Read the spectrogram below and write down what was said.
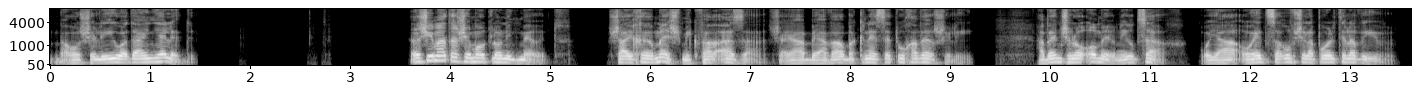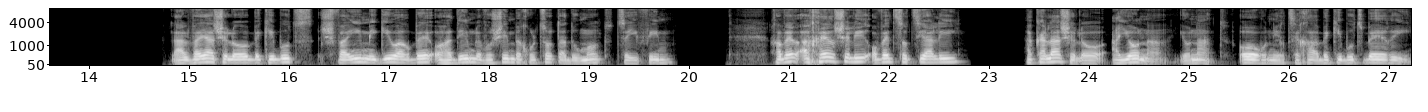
בראש שלי הוא עדיין ילד. רשימת השמות לא נגמרת. שי חרמש מכפר עזה, שהיה בעבר בכנסת, הוא חבר שלי. הבן שלו עומר נרצח, הוא היה אוהד שרוף של הפועל תל אביב. להלוויה שלו בקיבוץ שפיים הגיעו הרבה אוהדים לבושים בחולצות אדומות, צעיפים. חבר אחר שלי, עובד סוציאלי, הכלה שלו, איונה, יונת, אור, נרצחה בקיבוץ בארי.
